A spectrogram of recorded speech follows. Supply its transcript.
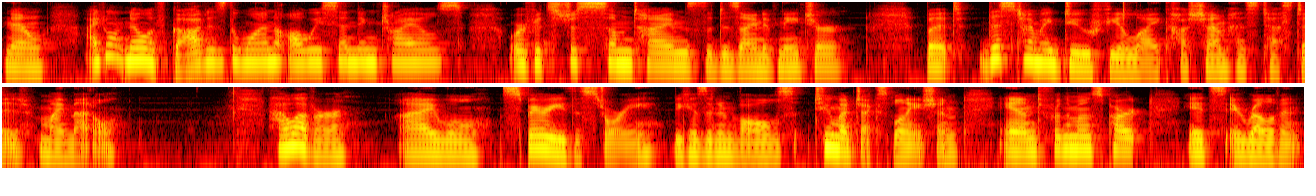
Now, I don't know if God is the one always sending trials, or if it's just sometimes the design of nature, but this time I do feel like Hashem has tested my mettle. However, I will spare you the story because it involves too much explanation, and for the most part, it's irrelevant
